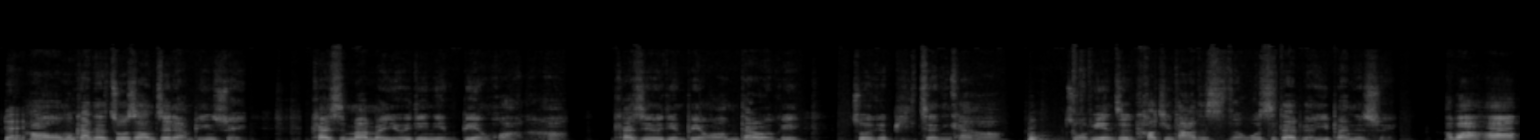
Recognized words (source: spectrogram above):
对。好，我们看到桌上这两瓶水，开始慢慢有一点点变化了哈，开始有点变化。我们待会儿可以。做一个比证，你看啊，左边这个靠近它的时候，我是代表一般的水，好不好？啊，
